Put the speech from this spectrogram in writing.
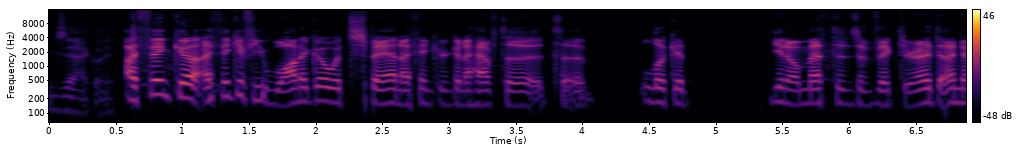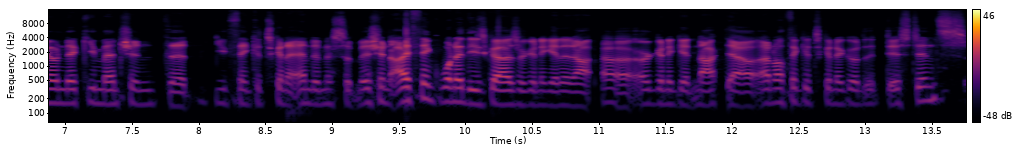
Exactly. I think uh, I think if you want to go with Spann, I think you're gonna have to to look at you know methods of victory. I, I know Nick, you mentioned that you think it's gonna end in a submission. I think one of these guys are gonna get it, uh, are gonna get knocked out. I don't think it's gonna go to the distance.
